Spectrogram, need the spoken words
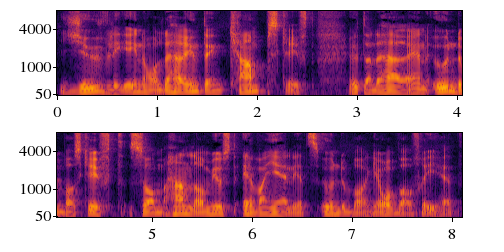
ljuvliga innehåll. Det här är ju inte en kampskrift utan det här är en underbar skrift som handlar om just evangeliets underbara gåva och frihet.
